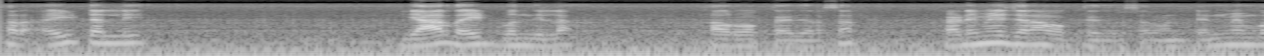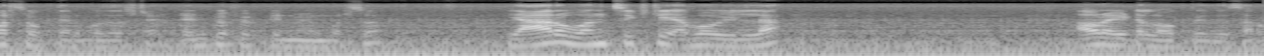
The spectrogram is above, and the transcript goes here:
ಸರ್ ಐಟಲ್ಲಿ ಯಾರ್ದು ಐಟ್ ಬಂದಿಲ್ಲ, ಅವ್ರು ಹೋಗ್ತಾ ಇದ್ದಾರೆ ಸರ್. ಕಡಿಮೆ ಜನ ಹೋಗ್ತಾ ಇದ್ದಾರೆ ಸರ್, ಒಂದು ಟೆನ್ ಮೆಂಬರ್ಸ್ ಹೋಗ್ತಾ ಇರ್ಬೋದು ಅಷ್ಟೇ ಟೆನ್ ಟು ಫಿಫ್ಟೀನ್ ಮೆಂಬರ್ಸು ಯಾರು ಒನ್ ಸಿಕ್ಸ್ಟಿ ಅಬೌವ್ ಇಲ್ಲ, ಅವ್ರ ಐಟಲ್ಲಿ ಹೋಗ್ತಾ ಇದ್ದಾರೆ ಸರ್.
